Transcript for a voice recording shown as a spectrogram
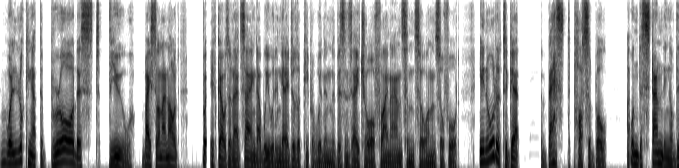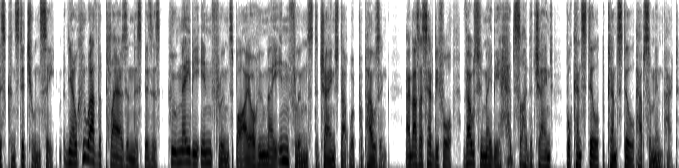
we're looking at the broadest view based on our knowledge. But it goes without saying that we would engage other people within the business, HR, finance, and so on and so forth, in order to get the best possible understanding of this constituency. You know, who are the players in this business who may be influenced by or who may influence the change that we're proposing? And as I said before, those who may be outside the change but can still can still have some impact.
